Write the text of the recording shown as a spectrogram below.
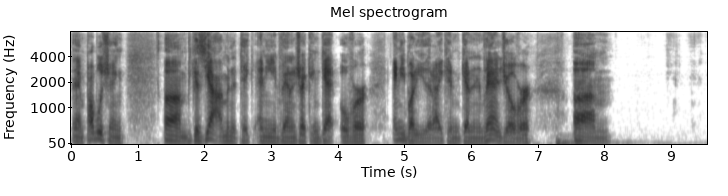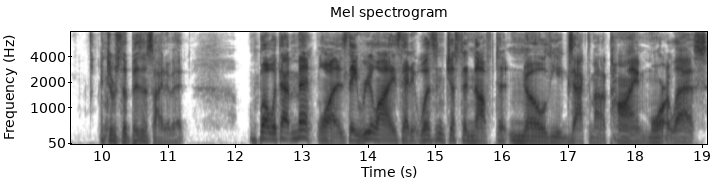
and publishing. Um, because yeah, I'm going to take any advantage I can get over anybody that I can get an advantage over. Um, in terms of the business side of it. But what that meant was they realized that it wasn't just enough to know the exact amount of time, more or less,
